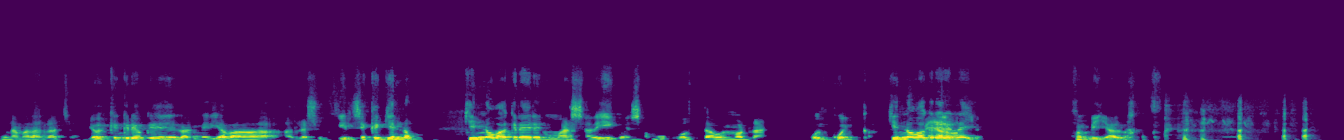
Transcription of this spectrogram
una mala racha. Yo es que creo que la Almería va a resurgir. Si es que quién no, quién no va a creer en un Marsadic o en Samu Costa o en Morlan o en Cuenca. ¿Quién no va a creer en ellos? En Villalba.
